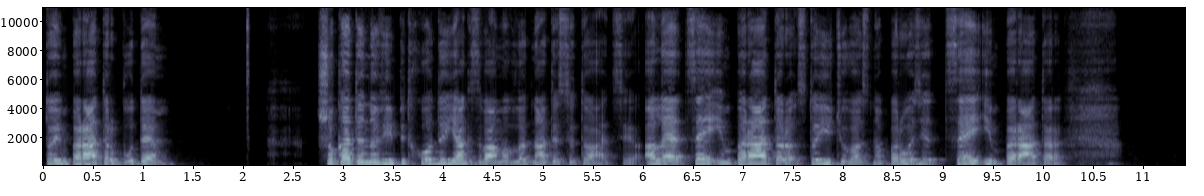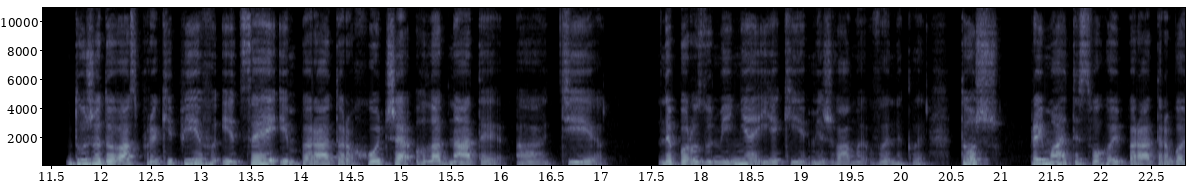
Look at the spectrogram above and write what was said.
то імператор буде шукати нові підходи, як з вами владнати ситуацію. Але цей імператор стоїть у вас на порозі, цей імператор дуже до вас прикипів, і цей імператор хоче владнати а, ті непорозуміння, які між вами виникли. Тож приймайте свого імператора, бо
